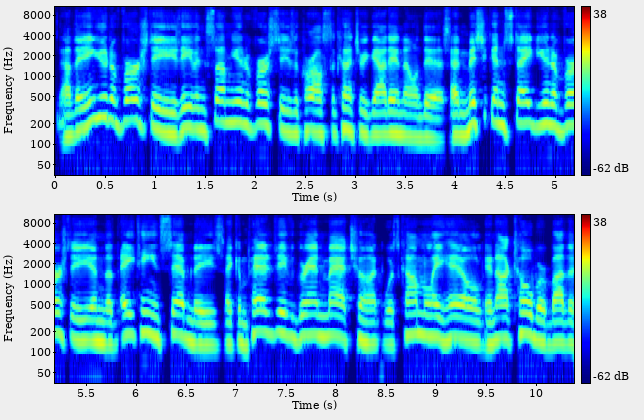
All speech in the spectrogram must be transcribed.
Now, the universities, even some universities across the country got in on this. At Michigan State University in the 1870s, a competitive grand match hunt was commonly held in October by the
